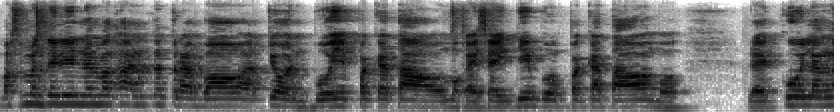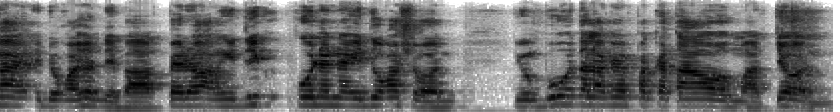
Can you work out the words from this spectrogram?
mas madali na makahanap ng trabaho at yun, buo yung pagkatao mo kaysa hindi buo yung pagkatao mo. Like, kulang nga edukasyon, di ba? Pero ang hindi kulang na edukasyon, yung buo talaga yung pagkatao mo at yun,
